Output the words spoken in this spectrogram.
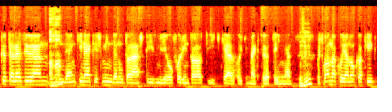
kötelezően Aha. mindenkinek, és minden utalás 10 millió forint alatt így kell, hogy megtörténjen. Uh-huh. Most vannak olyanok, akik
